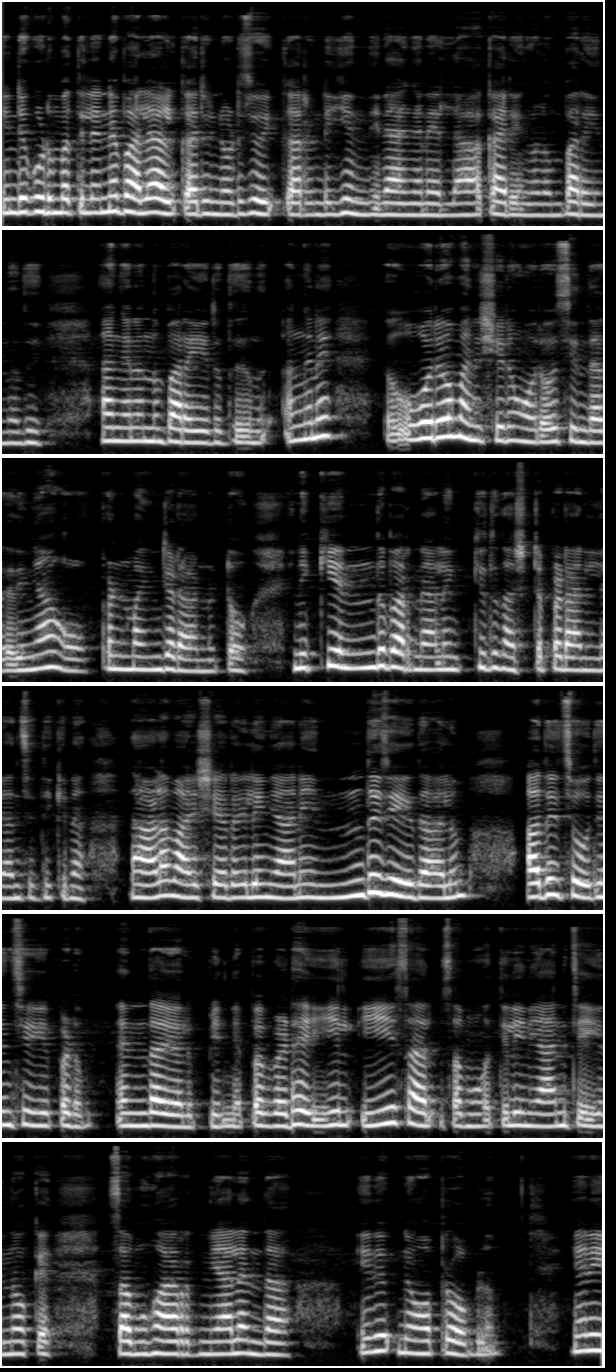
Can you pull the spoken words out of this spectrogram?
എന്റെ കുടുംബത്തിൽ തന്നെ പല ആൾക്കാരും എന്നോട് ചോദിക്കാറുണ്ട് ഈ എന്തിനാ അങ്ങനെ എല്ലാ കാര്യങ്ങളും പറയുന്നത്? അങ്ങനെയൊന്നും പറയരുത് എന്ന്. അങ്ങനെ ഓരോ മനുഷ്യനും ഓരോ ചിന്താഗതി. ഞാൻ ഓപ്പൺ മൈൻഡഡ് ആണ് കേട്ടോ എനിക്ക് എന്ത് പറഞ്ഞാലും എനിക്കിത് നഷ്ടപ്പെടാനില്ല എന്ന് ചിന്തിക്കുന്ന. നാളെ മാഷേറയിൽ ഞാൻ എന്ത് ചെയ്താലും അത് ചോദ്യം ചെയ്യപ്പെടും. എന്തായാലും പിന്നെ ഇപ്പം ഇവിടെ ഈ ഈ സമൂഹത്തിൽ ഞാൻ ചെയ്യുന്നതൊക്കെ സമൂഹം അറിഞ്ഞാൽ എന്താ? ഇത് നോ പ്രോബ്ലം ഞാൻ ഈ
